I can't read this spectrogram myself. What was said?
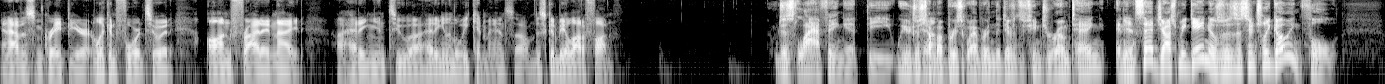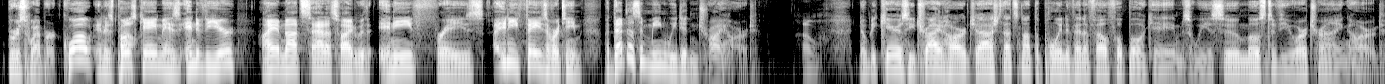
and having some great beer. Looking forward to it on Friday night, uh, heading into uh, heading into the weekend, man. So this is going to be a lot of fun. I'm just laughing at the. We were just Yeah. talking about Bruce Weber and the difference between Jerome Tang, and Yeah. instead Josh McDaniels was essentially going full Bruce Weber. Quote in his post game, his end of the year: "I am not satisfied with any phrase, any phase of our team, but that doesn't mean we didn't try hard." Oh. Nobody cares he tried hard, Josh. That's not the point of NFL football games. We assume most of you are trying hard.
